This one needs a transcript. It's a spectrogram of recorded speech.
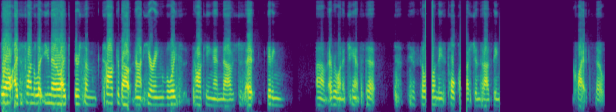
well, I just wanted to let you know I, there's some talk about not hearing voice talking, and uh, I was just uh, getting um, everyone a chance to, to, fill in these poll questions, and I was being quiet. So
